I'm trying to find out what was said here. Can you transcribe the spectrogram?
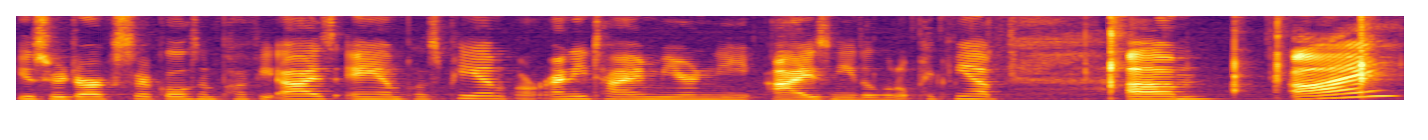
Use for dark circles and puffy eyes, AM plus PM, or anytime your knee, eyes need a little pick me up. Um, I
